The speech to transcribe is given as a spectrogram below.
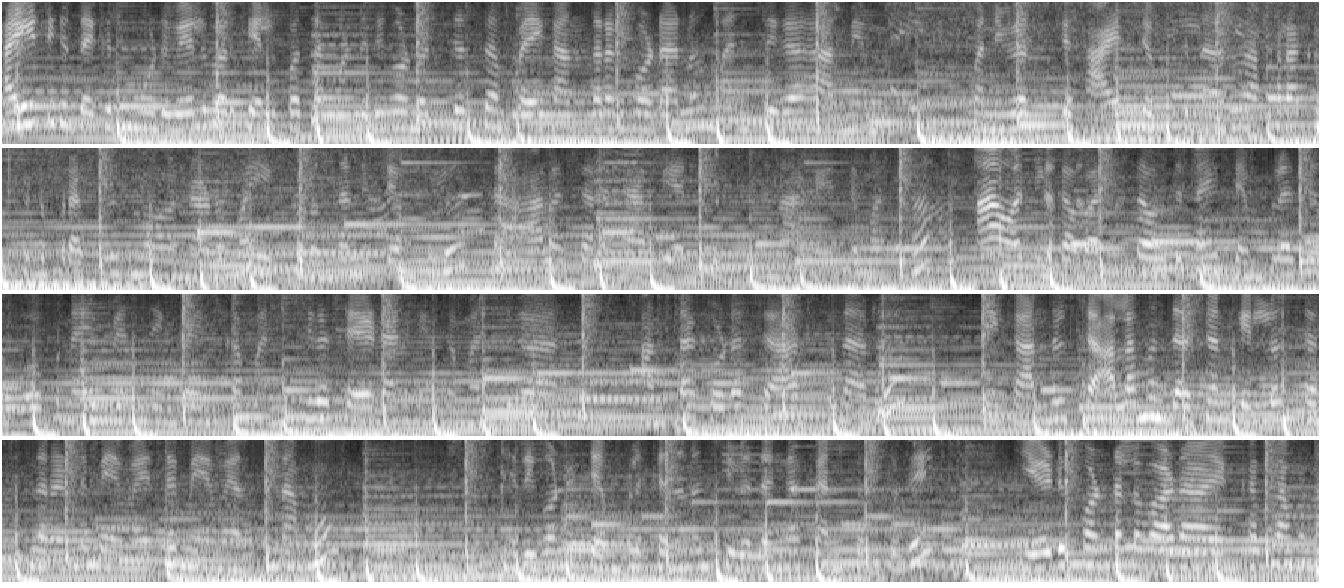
హైట్కి దగ్గర మూడు వేలు వరకు వెళ్ళిపోతామండి ఇది కూడా వచ్చేసాం పైకి అందరం కూడాను. మంచిగా మేము మన యూఎస్కి హాయ్ చెబుతున్నారు. అక్కడక్కడ చూడ ప్రకృతి నడుమ ఇక్కడ ఉందండి టెంపుల్. చాలా చాలా హ్యాపీ అనిపించింది నాకైతే మాత్రం. ఇంకా వర్క్స్ అవుతున్నాయి. టెంపుల్ అయితే ఓపెన్ అయిపోయింది. ఇంకా ఇంకా మంచిగా చేయడానికి ఇంకా మంచిగా అంతా కూడా చేస్తున్నారు. ఇంకా అందరూ చాలా మంది దర్శనానికి వెళ్ళి వచ్చేస్తున్నారండి. మేమైతే మేము వెళ్తున్నాము. ఏడు వాడ వెంకటరమణ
